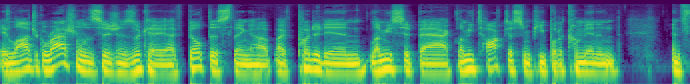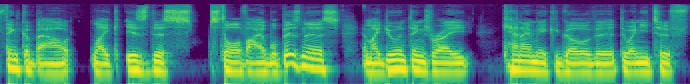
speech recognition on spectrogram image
A logical, rational decision is okay, I've built this thing up, I've put it in, let me sit back, let me talk to some people to come in and and think about like, is this still a viable business? Am I doing things right? Can I make a go of it? Do I need to f-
